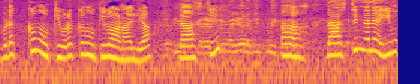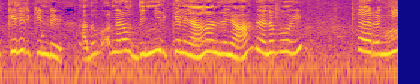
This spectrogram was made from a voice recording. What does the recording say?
ഇവിടെ ഒക്കെ നോക്കി ഇവിടെ ഒക്കെ നോക്കി കാണാനില്ല ലാസ്റ്റ് ആ ലാസ്റ്റ് ഇങ്ങനെ ഈ മുക്കിലിരിക്കുന്നുണ്ട് അതും അങ്ങനെ ഒതുങ്ങിയിരിക്കല്ലേ ഞാൻ കാണില്ല. ഞാൻ തന്നെ പോയി ഇറങ്ങി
